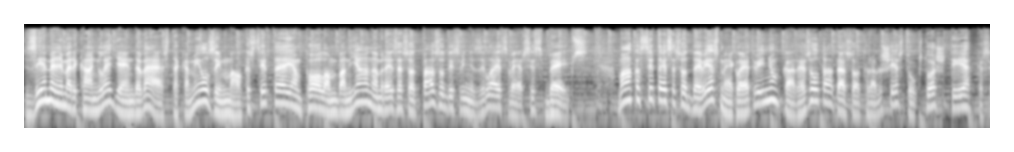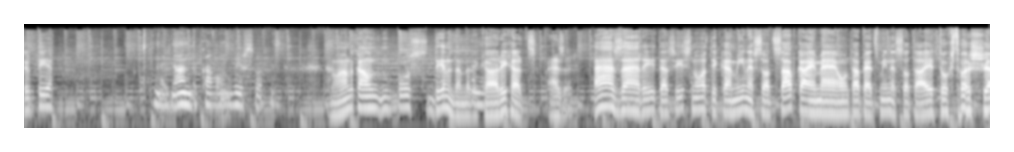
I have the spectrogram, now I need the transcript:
Ziemeļamerikāņu leģenda vēsta, ka milzim malkas cirtējam Polam Banjānam reiz esot pazudis viņa zilais vērsis Babes. Mākslas cirtējs esot devies meklēt viņu, kā rezultātā esot radušies tūkstoši tie, kas ir tie. Nezinu, Andu kalnu virsotnes. No Andukalna būs Dienvidamerikā, Rihards. Ezeri. Ezeri, tas viss notika Minnesotas apkaimē, un tāpēc Minnesotā ir tūkstoši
